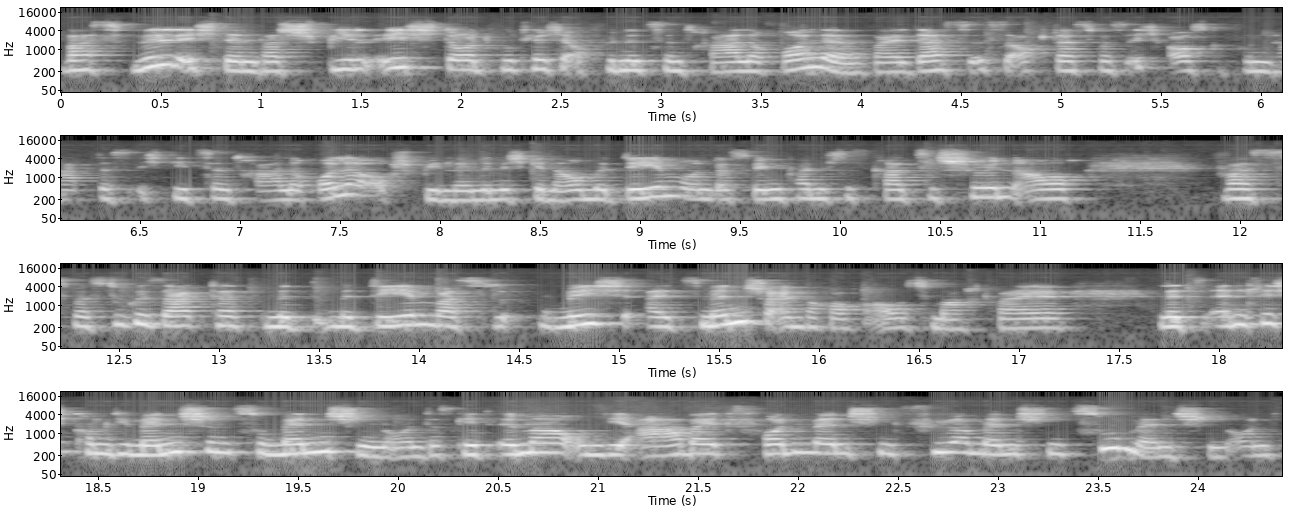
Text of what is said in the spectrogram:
was will ich denn, was spiele ich dort wirklich auch für eine zentrale Rolle? Weil das ist auch das, was ich rausgefunden habe, dass ich die zentrale Rolle auch spiele, nämlich genau mit dem. Und deswegen fand ich das gerade so schön auch, was, was du gesagt hast, mit, mit dem, was mich als Mensch einfach auch ausmacht, weil letztendlich kommen die Menschen zu Menschen und es geht immer um die Arbeit von Menschen für Menschen zu Menschen. Und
